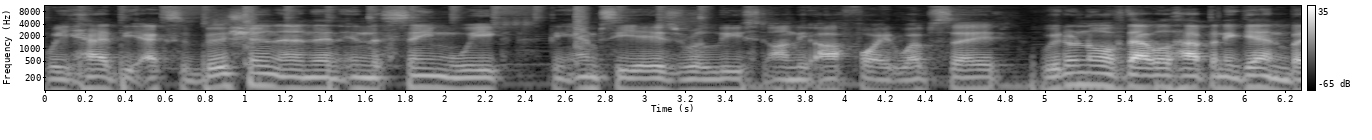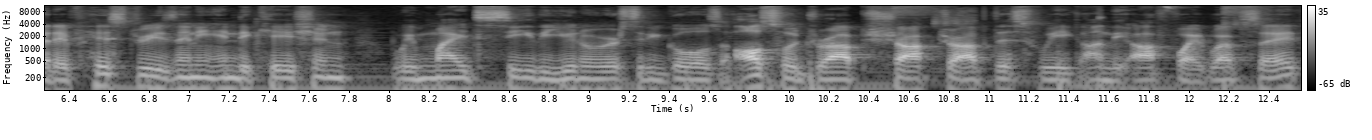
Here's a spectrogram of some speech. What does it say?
we had the exhibition and then in the same week, the MCAs released on the Off-White website. We don't know if that will happen again, but if history is any indication, we might see the University Golds also drop, shock drop this week on the Off-White website.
